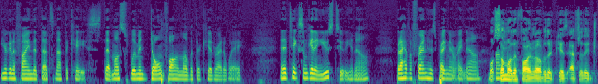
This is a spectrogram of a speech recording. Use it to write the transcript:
you're going to find that that's not the case. That most women don't fall in love with their kid right away, and it takes some getting used to, you know. But I have a friend who's pregnant right now. Well, some mother fall in love with their kids after they dr-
